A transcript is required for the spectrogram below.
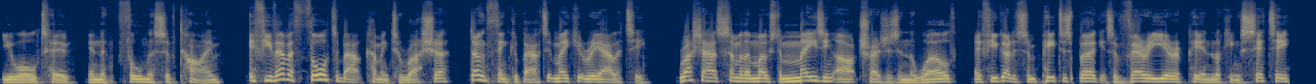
you all to in the fullness of time. If you've ever thought about coming to Russia, don't think about it, make it reality. Russia has some of the most amazing art treasures in the world. If you go to St. Petersburg, it's a very European looking city.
